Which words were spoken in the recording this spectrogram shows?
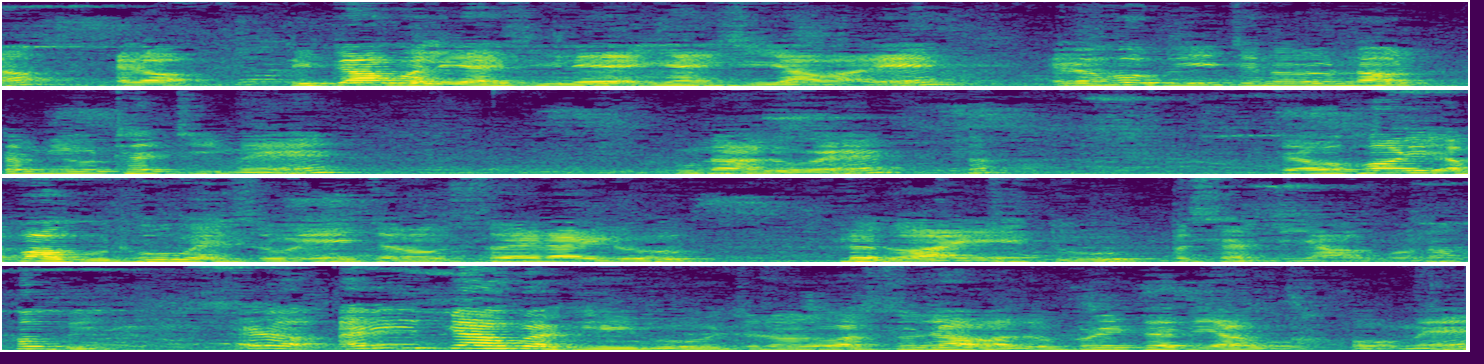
နော်အဲ့တော့ ဒီပြောက်ွက်လေးကရီလဲအရင်ရီရပါတယ်အဲ့တော့ဟုတ်ပြီကျွန်တော်တို့နောက်တစ်မျိုးထပ်ကြည့်မယ်ခုနလိုပဲနော်ကျွန်တော်ဟောဒီအပေါက်ကိုထိုးမယ်ဆိုရင်ကျွန်တော်ဆွဲလိုက်လို့လွတ်သွားရင်သူပတ်ဆက်မရဘူးပေါ့နော်ဟုတ်ပြီအဲ့တော့အဲ့ဒီပြောက်ွက်ကလေးကိုကျွန်တော်တို့ကဆိုကြပါလို့ပရိသတ်တယောက်ကိုခေါ်မယ်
